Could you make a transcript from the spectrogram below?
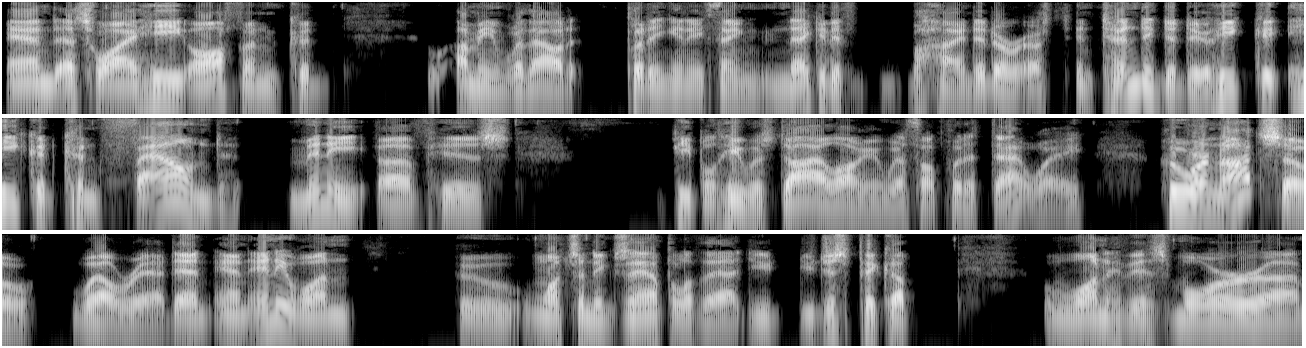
And that's why he often could, I mean, without putting anything negative behind it or intending to do. He could, he could confound many of his people he was dialoguing with, I'll put it that way, who were not so well read. And, and anyone who wants an example of that, you, you just pick up one of his more, uh,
